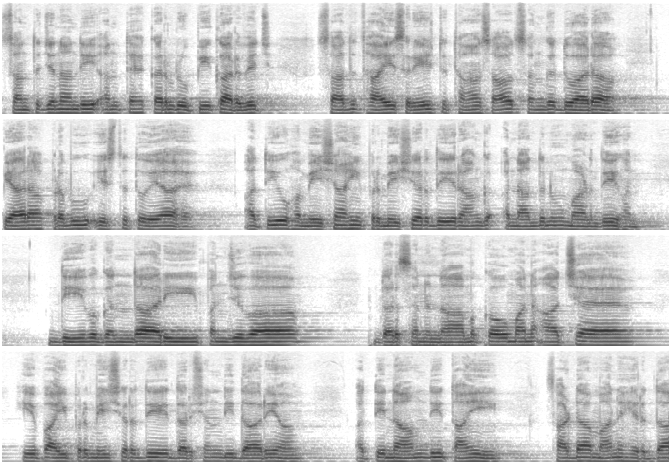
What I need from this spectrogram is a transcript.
ਸੰਤ ਜਨਾਂ ਦੇ ਅੰਤঃਕਰਨ ਰੂਪੀ ਘਰ ਵਿੱਚ ਸਦ ਥਾਏ ਸ੍ਰੇਸ਼ਟ ਥਾਂ ਸਾਧ ਸੰਗਤ ਦੁਆਰਾ ਪਿਆਰਾ ਪ੍ਰਭੂ ਇਸਤਤ ਹੋਇਆ ਹੈ ਅਤੇ ਉਹ ਹਮੇਸ਼ਾ ਹੀ ਪਰਮੇਸ਼ਰ ਦੇ ਰੰਗ ਆਨੰਦ ਨੂੰ ਮਾਣਦੇ ਹਨ। ਦੇਵ ਗੰਧਾਰੀ ਪੰਜਵਾ, ਦਰਸ਼ਨ ਨਾਮ ਕਉ ਮਨ ਆਛੈ। हे ਭਾਈ ਪਰਮੇਸ਼ਰ ਦੇ ਦਰਸ਼ਨ ਦੀਦਾਰਿਆਂ ਅਤੇ ਨਾਮ ਦੀ ਤਾਈ ਸਾਡਾ ਮਨ ਹਿਰਦਾ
